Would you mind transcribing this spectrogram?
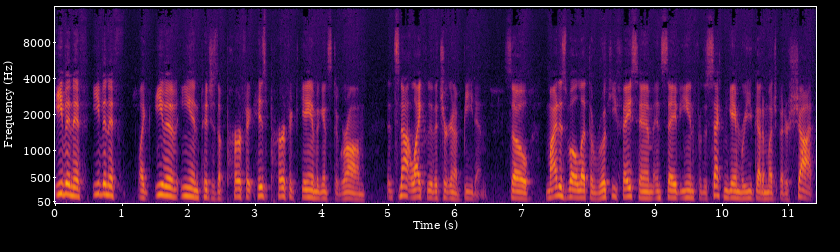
even if even if like even if Ian pitches a perfect his perfect game against Degrom, it's not likely that you're going to beat him. So might as well let the rookie face him and save Ian for the second game where you've got a much better shot.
